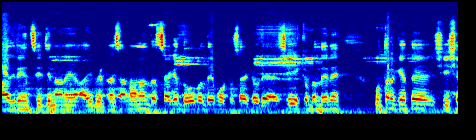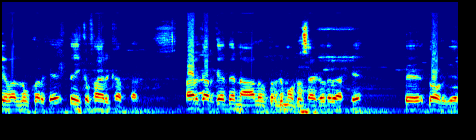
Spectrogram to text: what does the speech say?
ਹਾਜ਼ਰੀਨ ਸੀ ਜਿਨ੍ਹਾਂ ਨੇ ਆਈ ਵਿਟਨੈਸ ਸਨ ਉਹਨਾਂ ਨੇ ਦੱਸਿਆ ਕਿ ਦੋ ਬੰਦੇ ਮੋਟਰਸਾਈਕਲ ਤੇ ਆਏ ਸੀ। ਇੱਕ ਬੰਦੇ ਨੇ ਉਤਰ ਕੇ ਤੇ ਸ਼ੀਸ਼ੇ ਵੱਲ ਨੂੰ ਕਰਕੇ ਤੇ ਇੱਕ ਫਾਇਰ ਕਰਤਾ। ਫਾਇਰ ਕਰਕੇ ਤੇ ਨਾਲ ਉਤਰ ਕੇ ਮੋਟਰਸਾਈਕਲ ਤੇ ਬੈਠ ਕੇ ਤੇ ਦੌੜ ਗਏ।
